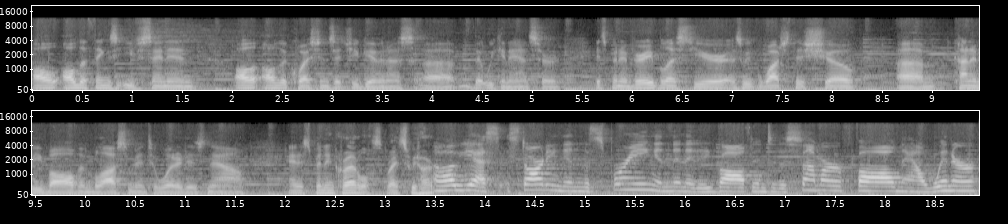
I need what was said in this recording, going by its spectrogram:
all, all the things that you've sent in, all, all the questions that you've given us uh, that we can answer. It's been a very blessed year as we've watched this show um, kind of evolve and blossom into what it is now. And it's been incredible, right, sweetheart? Oh, yes, starting in the spring and then it evolved into the summer, fall, now winter.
